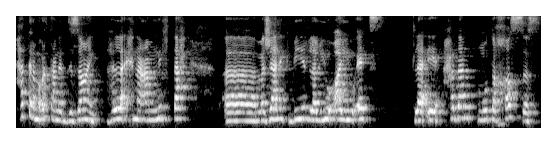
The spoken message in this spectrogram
حتى لما قلت عن ال design هلأ إحنا عم نفتح مجال كبير لل UI UX تلاقي حدا متخصص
